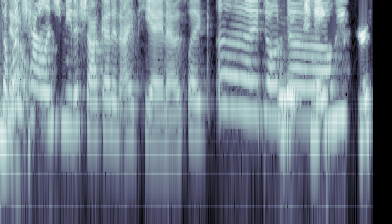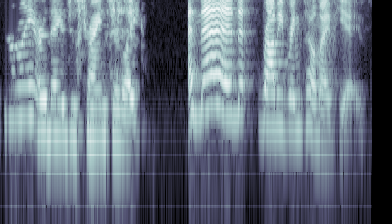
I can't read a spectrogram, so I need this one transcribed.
Someone no. challenged me to shotgun an IPA, and I was like, uh, I don't are know. They paying you personally, or are they just trying to like? And then Robbie brings home IPAs,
